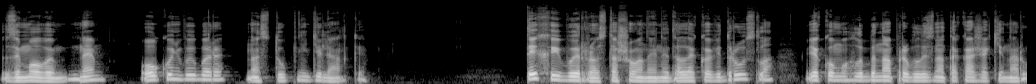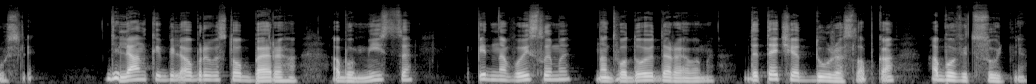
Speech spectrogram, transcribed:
зимовим днем окунь вибере наступні ділянки. Тихий вир розташований недалеко від русла, в якому глибина приблизно така ж, як і на руслі, ділянки біля обривистого берега або місце під навислими над водою деревами, де течія дуже слабка або відсутня,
